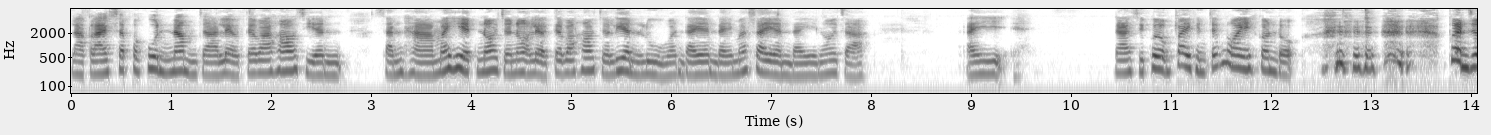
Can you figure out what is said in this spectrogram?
หลากหลายสรรพคุณนำจ้าแล้วแต่ว่าเฮาเสิอันสรรหามาเฮ็ดเนาะจ้ะเนาะแล้วแต่ว่าเฮาจะเรียนรู้อันใดอันใดมาใส่อันใดเนาะจ้ะไอดาสิเพิ่มไฟขึ้นจักหน่อยก่อนดอก เพื่อนจะ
